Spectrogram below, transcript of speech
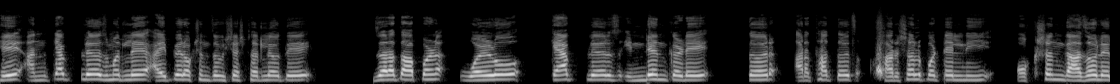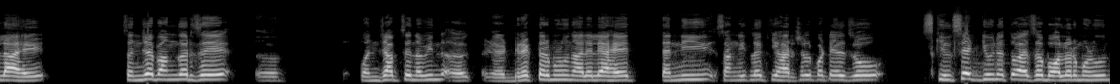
हे अनकॅप प्लेयर्स मधले आय पी एल ऑप्शनचं विशेष ठरले होते. जर आता आपण वळलो कॅप प्लेयर्स इंडियनकडे तर अर्थातच हर्षल पटेलनी ऑप्शन गाजवलेलं आहे. संजय बांगर जे पंजाबचे नवीन डिरेक्टर म्हणून आलेले आहेत त्यांनी सांगितलं की हर्षल पटेल जो स्किलसेट घेऊन येतो ॲज अ बॉलर म्हणून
